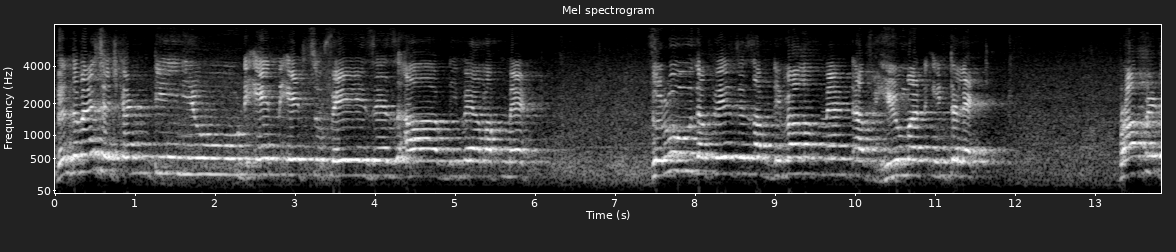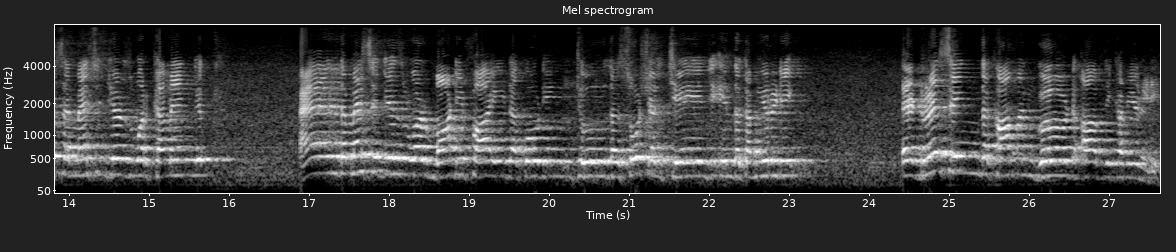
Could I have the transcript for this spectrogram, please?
Then the message continued in its phases of development. Through the phases of development of human intellect, prophets and messengers were coming, and the messages were modified according to the social change in the community, addressing the common good of the community.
